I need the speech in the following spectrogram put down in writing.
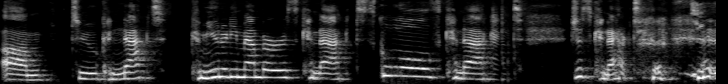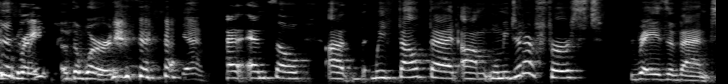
um, to connect community members connect schools connect just connect right. the word. Yeah. And, and, so uh, we felt that um, when we did our first RAISE event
